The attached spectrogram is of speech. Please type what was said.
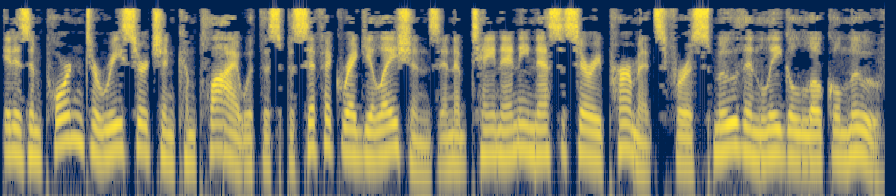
It is important to research and comply with the specific regulations and obtain any necessary permits for a smooth and legal local move.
